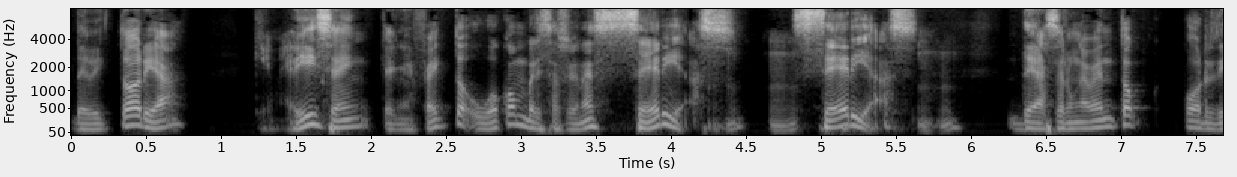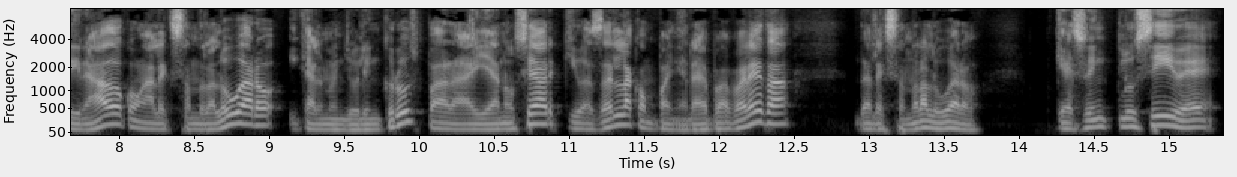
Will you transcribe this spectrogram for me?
de Victoria, que me dicen que en efecto hubo conversaciones serias, serias, de hacer un evento coordinado con Alexandra Lúgaro y Carmen Yulín Cruz para ahí anunciar que iba a ser la compañera de papeleta de Alexandra Lúgaro. Que eso inclusive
